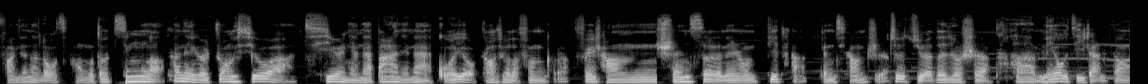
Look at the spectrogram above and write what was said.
房间的楼层，我都惊了。它那个装修啊，七十年。代八十年代国有装修的风格，非常深色的那种地毯跟墙纸，就觉得就是它没有几盏灯，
